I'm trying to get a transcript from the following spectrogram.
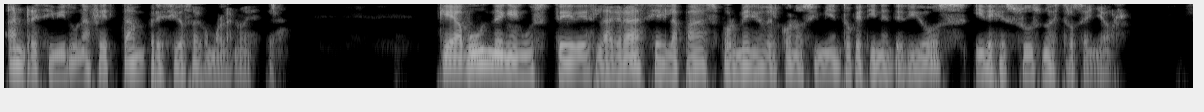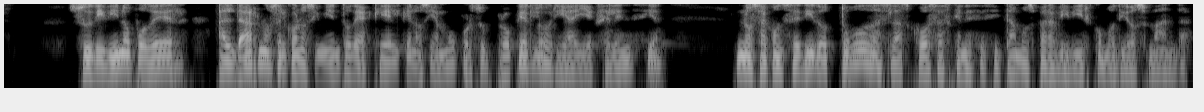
han recibido una fe tan preciosa como la nuestra. Que abunden en ustedes la gracia y la paz por medio del conocimiento que tienen de Dios y de Jesús nuestro Señor. Su divino poder, al darnos el conocimiento de aquel que nos llamó por su propia gloria y excelencia, nos ha concedido todas las cosas que necesitamos para vivir como Dios manda.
